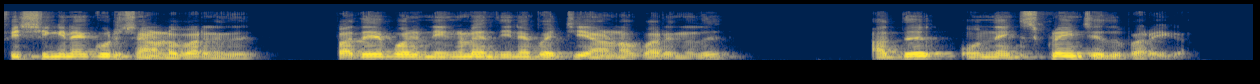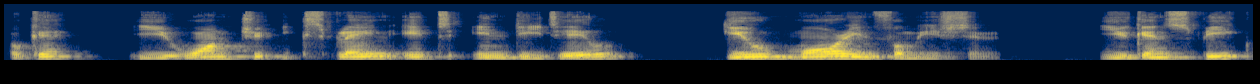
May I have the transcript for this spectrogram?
ഫിഷിങ്ങിനെ കുറിച്ചാണല്ലോ പറഞ്ഞത് അപ്പൊ അതേപോലെ നിങ്ങൾ എന്തിനെ പറ്റിയാണോ പറയുന്നത്? അത് ഒന്ന് എക്സ്പ്ലെയിൻ ചെയ്ത് പറയുക. Okay you want to explain it in detail give more information you can speak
